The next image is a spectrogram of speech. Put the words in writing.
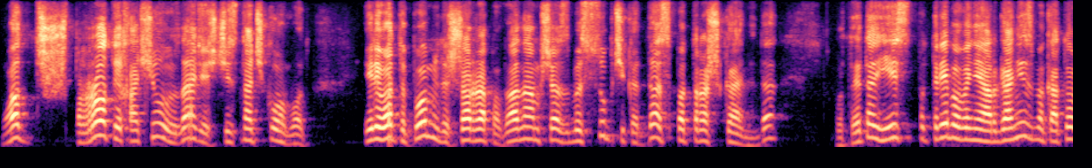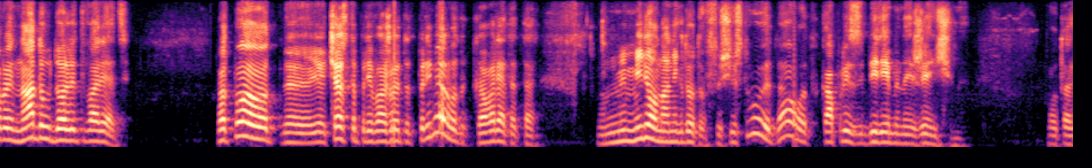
Вот шпроты хочу, знаете, с чесночком. Вот. Или вот, ты помните, Шарапов, а нам сейчас бы супчика, да, с потрошками, да. Вот это есть требования организма, которые надо удовлетворять. Вот, вот э, я часто привожу этот пример, вот говорят это миллион анекдотов существует, да, вот капризы беременной женщины. Вот а,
